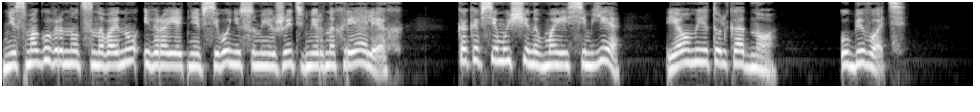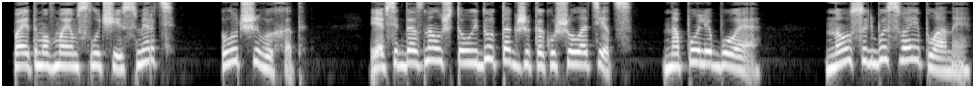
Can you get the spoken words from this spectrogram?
не смогу вернуться на войну и, вероятнее всего, не сумею жить в мирных реалиях. Как и все мужчины в моей семье, я умею только одно — убивать. Поэтому в моем случае смерть — лучший выход. Я всегда знал, что уйду так же, как ушел отец, на поле боя. Но у судьбы свои планы.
